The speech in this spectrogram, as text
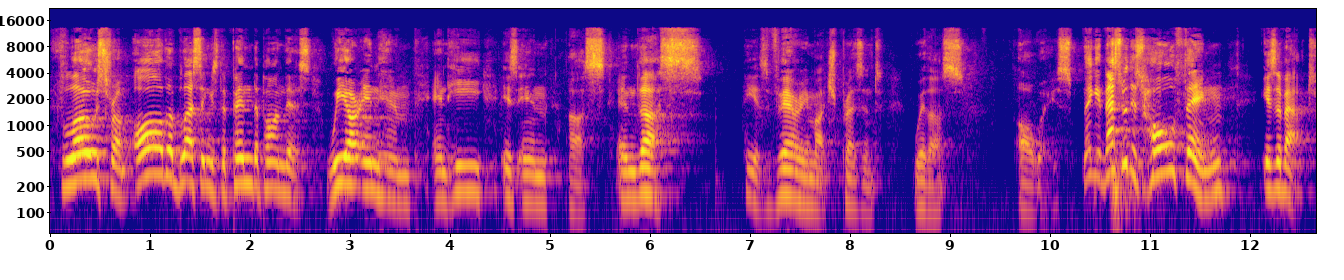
flows from, all the blessings depend upon this. We are in Him, and He is in us. And thus, He is very much present with us always. That's what this whole thing is about.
